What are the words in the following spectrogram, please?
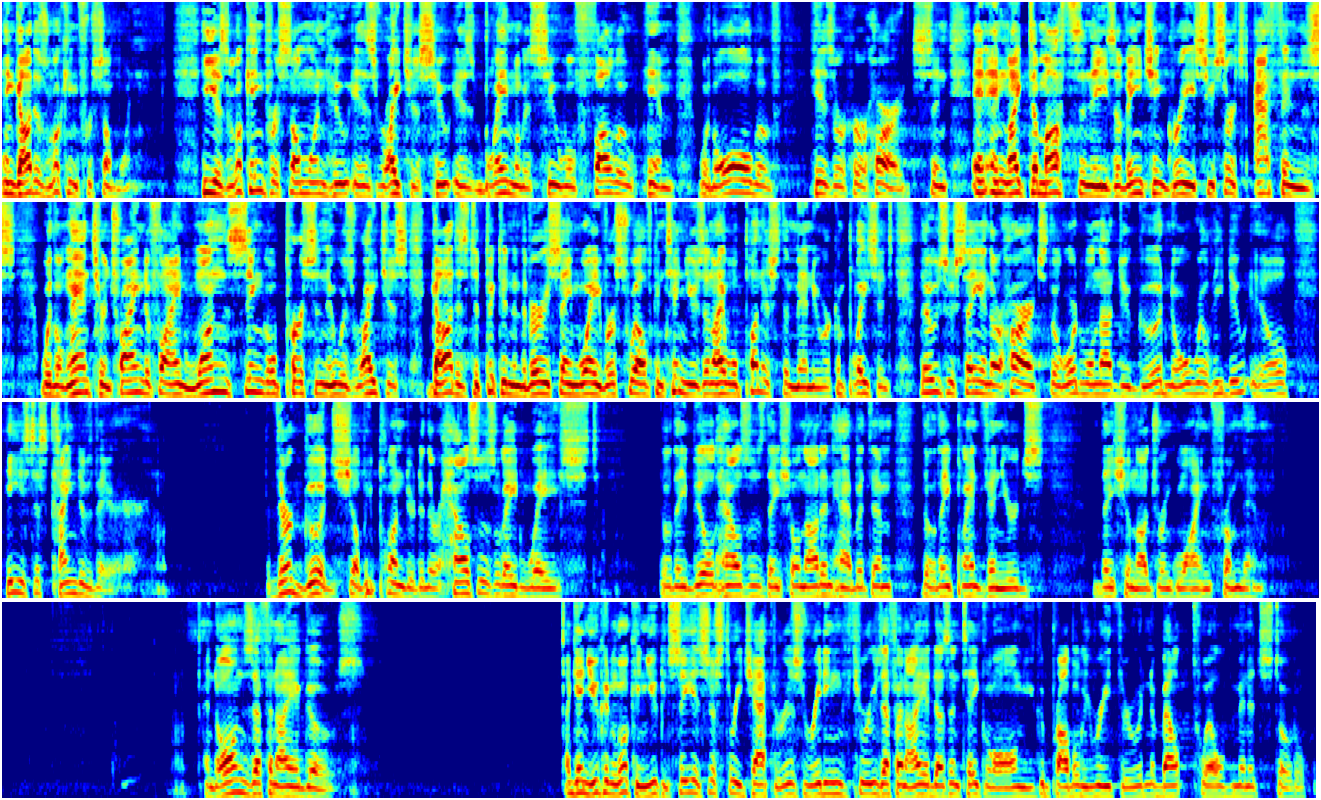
And God is looking for someone. He is looking for someone who is righteous, who is blameless, who will follow him with all of his or her hearts. And, and, and like Demosthenes of ancient Greece, who searched Athens with a lantern, trying to find one single person who was righteous, God is depicted in the very same way. Verse 12 continues, And I will punish the men who are complacent, those who say in their hearts, The Lord will not do good, nor will he do ill. He is just kind of there. Their goods shall be plundered, and their houses laid waste. Though they build houses, they shall not inhabit them. Though they plant vineyards, they shall not drink wine from them. And on Zephaniah goes. Again, you can look and you can see it's just three chapters. Reading through Zephaniah doesn't take long. You can probably read through it in about 12 minutes total.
